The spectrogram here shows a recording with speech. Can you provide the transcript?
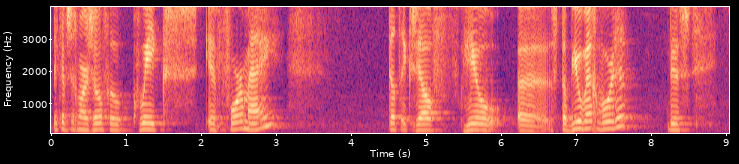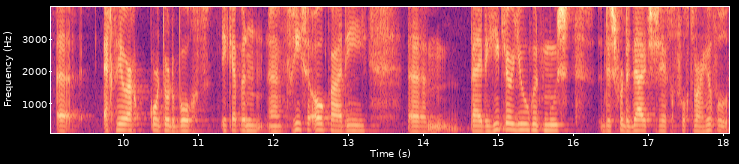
ik heb zeg maar zoveel quakes voor mij. Dat ik zelf heel stabiel ben geworden. Dus echt heel erg kort door de bocht. Ik heb een Friese opa die um, bij de Hitlerjugend moest, dus voor de Duitsers heeft gevochten, waar heel veel,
